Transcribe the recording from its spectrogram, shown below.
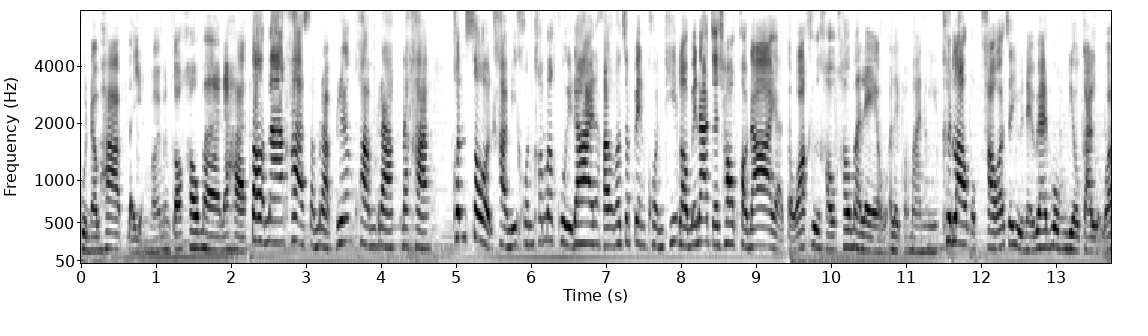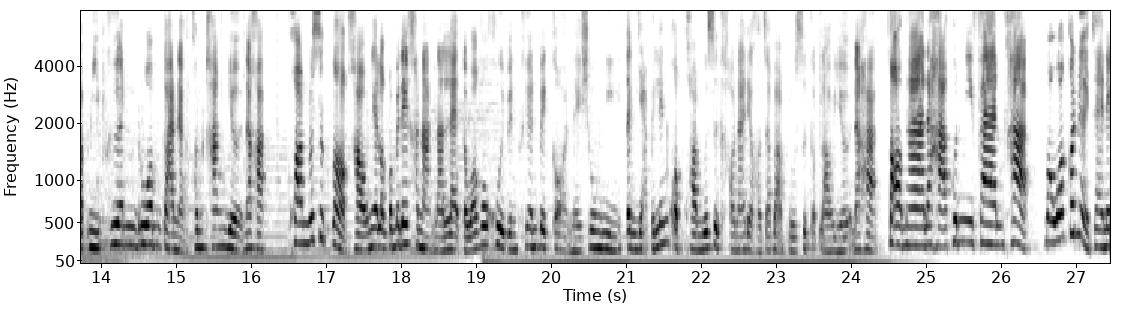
คุณภาพ แต่อย่างน้อยมันก็เข้ามานะคะ ต่อมาค่ะสำหรับเรื่องความรักนะคะ คนโสดค่ะมีคนเข้ามาคุยได้นะคะ ก็จะเป็นคนที่เราไม่น่าจะชอบเขาได้อะแต่ว่าคือเขาเข้ามาแล้วอะไรประมาณนี้ คือเรากับเขาอะจะอยู่ในแวดวงเดียวกัน หรือว่ามีเพื่อนร่วมกันอะค่อนข้างเยอะนะคะ ความรู้สึกต่อเขาเนี่ยเราก็ไม่ได้ขนาดนั้นแหละ แต่ว่าก็คุยเป็นเพื่อนไปก่อนในช่วงนี้ แต่อย่าไปเล่นกับความรู้สึกเขานะ เดี๋ยวเขาจะแบบรู้สึกกับเราเยอะนะคะ ต่อมานะคะ คนมีแฟนค่ะ มองว่าก็เหนื่อยใจใน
